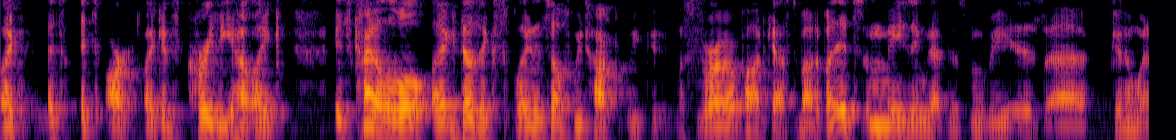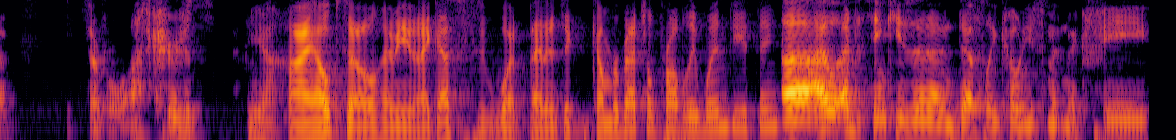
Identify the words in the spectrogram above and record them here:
like it's it's art. Like it's crazy how like it's kind of little like it does explain itself. We talk we could listen to our, podcast about it, but it's amazing that this movie is uh, gonna win several Oscars. Yeah, I hope so. I mean, I guess what Benedict Cumberbatch will probably win. Do you think? Uh, I, I think he's in, and definitely Kodi Smit-McPhee.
